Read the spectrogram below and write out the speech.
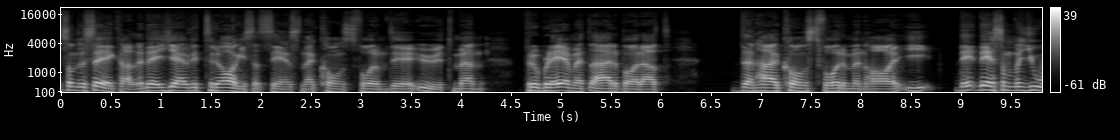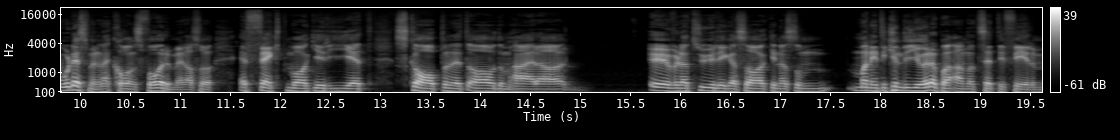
som du säger Kalle, det är jävligt tragiskt att se en sån här konstform dö ut, men Problemet är bara att den här konstformen har i det, det som gjordes med den här konstformen, alltså effektmakeriet, skapandet av de här uh, övernaturliga sakerna som man inte kunde göra på annat sätt i film.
